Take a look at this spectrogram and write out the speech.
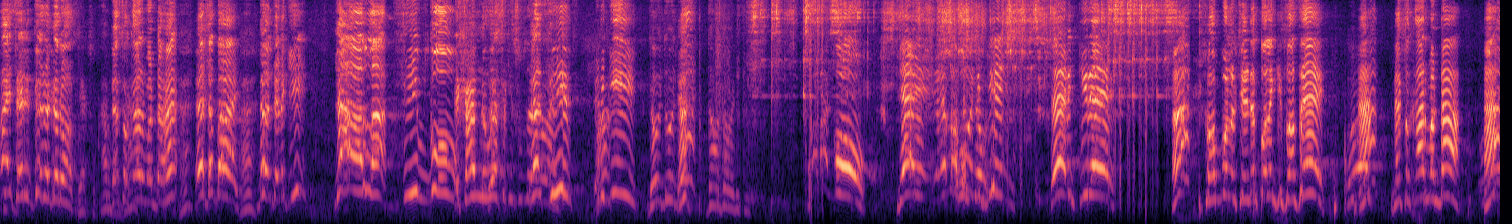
আই সারি তুই না করস দেখো কার বাড্ডা হ্যাঁ? এসে ভাই দেন এটা কি? ইয়া আল্লাহ সিপ গো। এই কাম নেই আছে কিছু এ সিপ এটা কি? দাও দাও হ্যাঁ? দাও দাও এদিকে ও এ এ বাবু এটা কি? এ এটা কি রে? হ্যাঁ? সব বলে সেটা তোলে কিছু আছে? হ্যাঁ? দেখো কার বাড্ডা হ্যাঁ?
